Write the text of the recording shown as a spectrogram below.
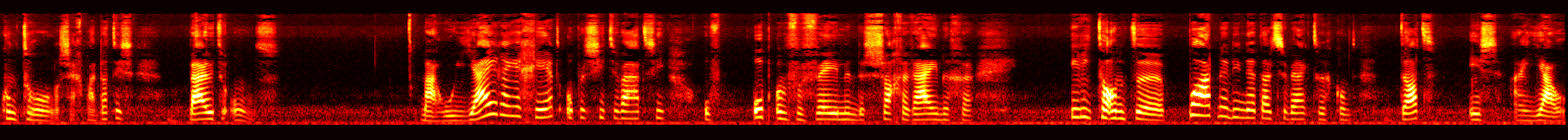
controle, zeg maar. Dat is buiten ons. Maar hoe jij reageert op een situatie of op een vervelende, zaggerijnige, irritante partner die net uit zijn werk terugkomt, dat is aan jou.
